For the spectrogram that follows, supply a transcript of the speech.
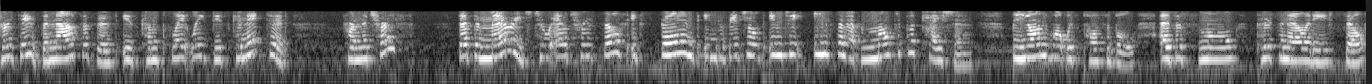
truth is, the narcissist is completely disconnected from the truth. That the marriage to our true self expands individuals into infinite multiplication beyond what was possible as a small personality self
